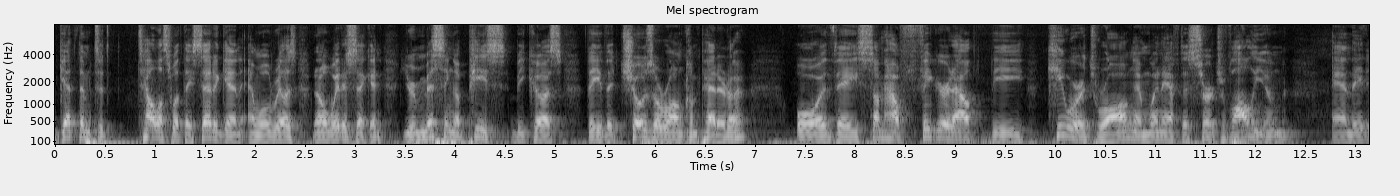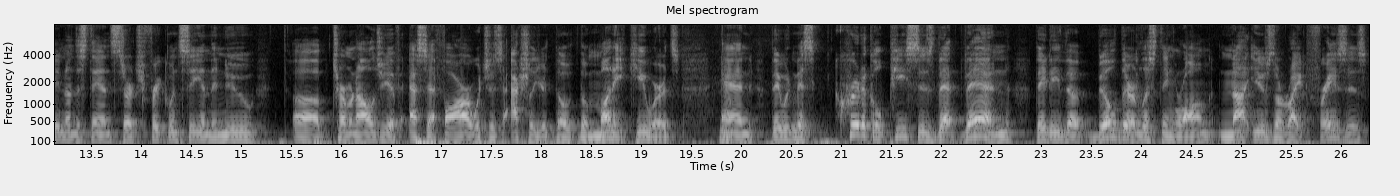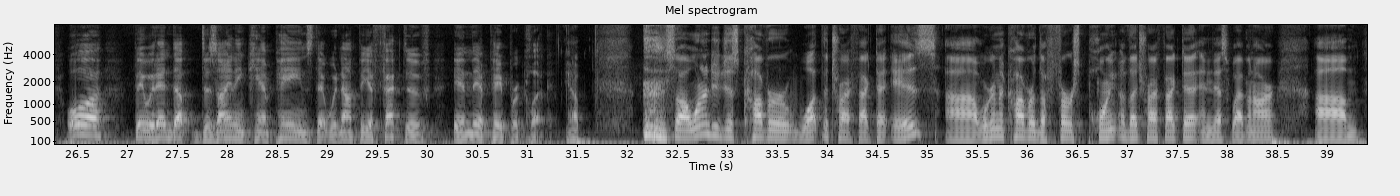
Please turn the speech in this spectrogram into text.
get them to tell us what they said again and we'll realize, no, wait a second, you're missing a piece because they either chose a wrong competitor or they somehow figured out the keywords wrong and went after search volume and they didn't understand search frequency and the new uh, terminology of SFR, which is actually your, the, the money keywords. And they would miss critical pieces that then they'd either build their listing wrong, not use the right phrases, or they would end up designing campaigns that would not be effective in their pay per click. Yep. so I wanted to just cover what the trifecta is. Uh, we're going to cover the first point of the trifecta in this webinar. Um,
